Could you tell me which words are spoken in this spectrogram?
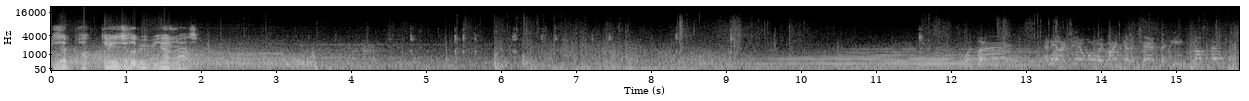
Bize patlayıcılı bir, bir yer lazım. What the? Any idea when we might get a chance to eat something?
